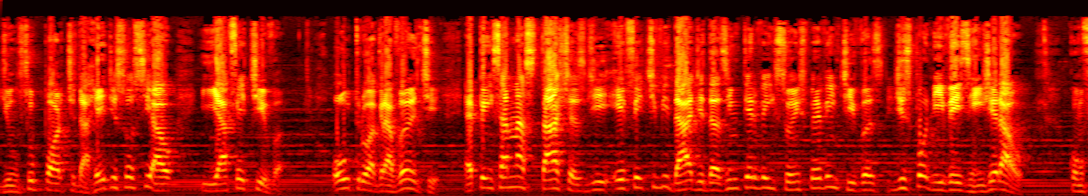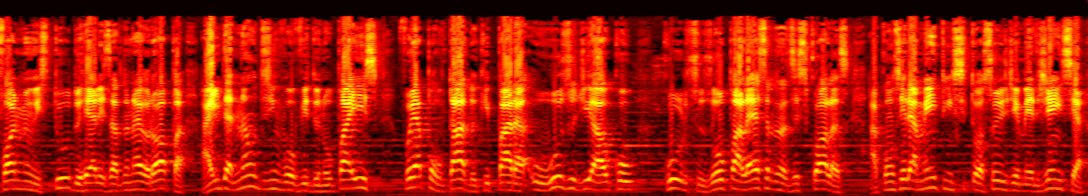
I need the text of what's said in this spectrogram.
de um suporte da rede social e afetiva. Outro agravante é pensar nas taxas de efetividade das intervenções preventivas disponíveis em geral. Conforme um estudo realizado na Europa, ainda não desenvolvido no país, foi apontado que para o uso de álcool cursos ou palestras nas escolas, aconselhamento em situações de emergência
